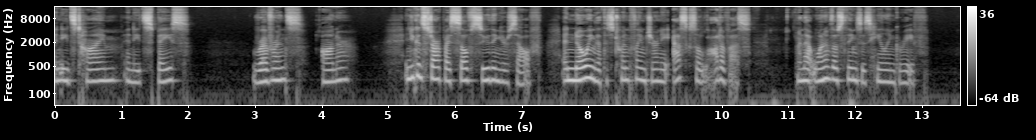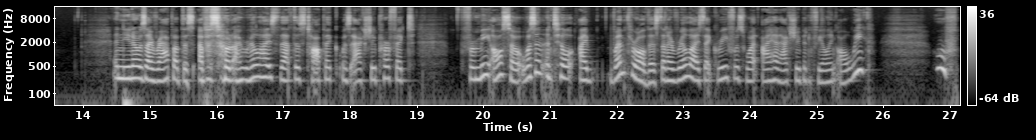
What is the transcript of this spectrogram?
It needs time, it needs space, reverence, honor. And you can start by self soothing yourself and knowing that this twin flame journey asks a lot of us, and that one of those things is healing grief. And you know, as I wrap up this episode, I realized that this topic was actually perfect for me also. It wasn't until I went through all this that I realized that grief was what I had actually been feeling all week. Oof.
